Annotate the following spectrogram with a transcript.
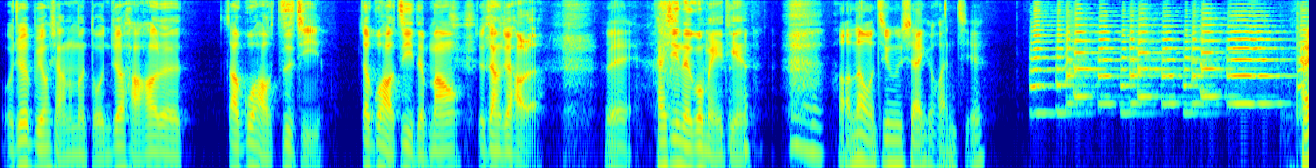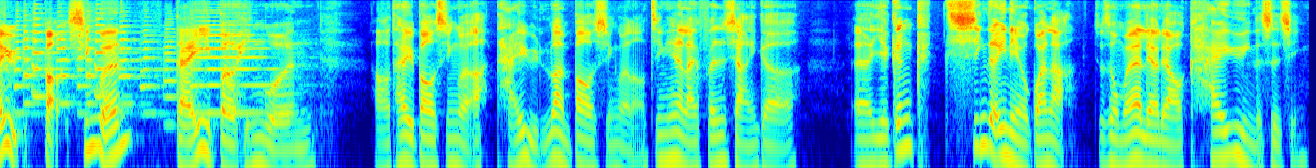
我觉得不用想那么多，你就好好的照顾好自己，照顾好自己的猫，就这样就好了，对，开心的过每一天。好，那我们进入下一个环节。台语报新闻，台语报新闻。好，台语报新闻啊，台语乱报新闻哦。今天来分享一个，呃，也跟新的一年有关啦，就是我们要聊聊开运的事情。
